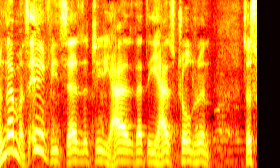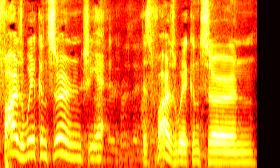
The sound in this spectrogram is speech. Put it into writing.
Means if he says that she has that he has children, so as far as we're concerned, she ha- as far as we're concerned.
